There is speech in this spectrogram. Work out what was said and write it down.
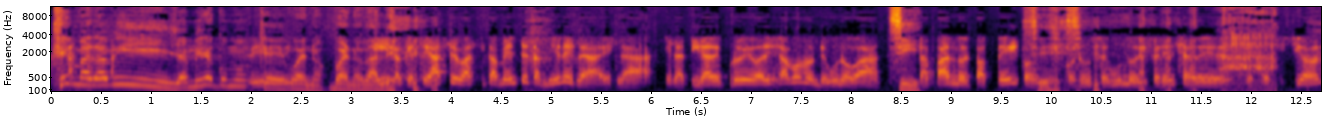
¡Qué maravilla! Mira cómo... qué bueno, bueno, dale. Y lo que se hace básicamente también es la, es la, es la tira de prueba, digamos, donde uno va Sí. tapando el papel con, con un segundo de diferencia de, de exposición.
